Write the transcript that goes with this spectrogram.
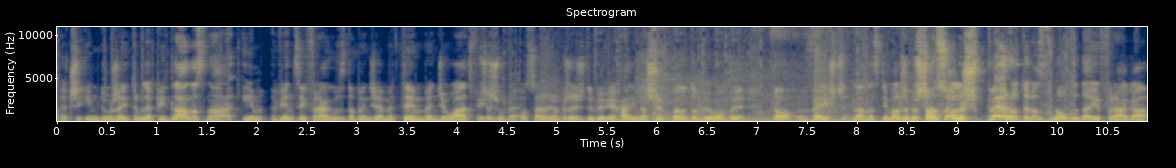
znaczy im dłużej, tym lepiej dla nas, no a im więcej fragów zdobędziemy, tym będzie łatwiej. Czego wyposażenia, przecież gdyby wjechali na szybko, no to byłoby to wejście dla nas niemalże bez szansy, ale Szpero teraz znowu daje fraga.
